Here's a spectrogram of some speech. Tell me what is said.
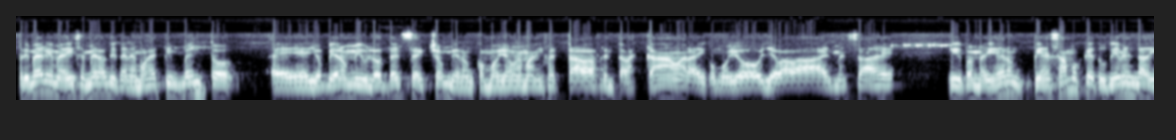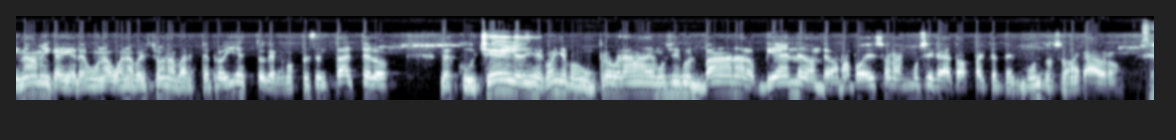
primero y me dicen, mira, Oti, tenemos este invento, Eh, ellos vieron mi blog del section, vieron cómo yo me manifestaba frente a las cámaras y cómo yo llevaba el mensaje. Y pues me dijeron, pensamos que tú tienes la dinámica y eres una buena persona para este proyecto, queremos presentártelo. Lo escuché yo dije, coño, pues un programa de música urbana los viernes donde vamos a poder sonar música de todas partes del mundo, suena cabrón. Sí.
